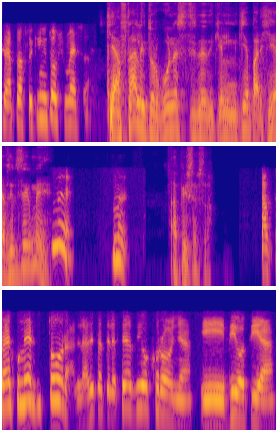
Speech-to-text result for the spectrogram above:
από το αυτοκίνητό σου μέσα. Και αυτά λειτουργούν στην ελληνική επαρχία αυτή τη στιγμή; Ναι, ναι. Απίστευτο. Αυτά έχουν έρθει τώρα. Δηλαδή τα τελευταία δύο χρόνια η Διωτία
